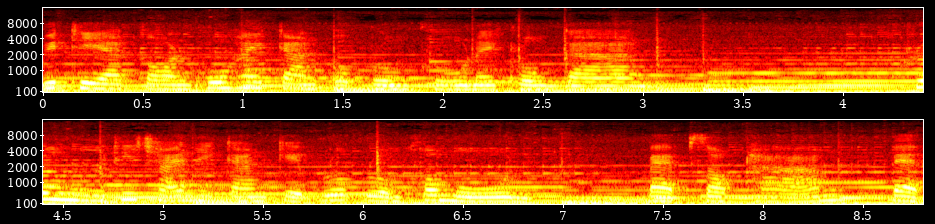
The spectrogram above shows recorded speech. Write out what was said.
วิทยากรผู้ให้การอบรมครูในโครงการ เครื่องมือที่ใช้ในการเก็บรวบรวมข้อมูล แบบสอบถาม แบบ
